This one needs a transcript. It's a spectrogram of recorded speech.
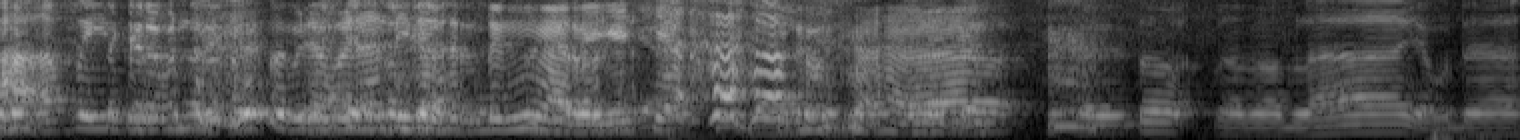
apa itu? Seger bener. Itu. mudah-mudahan tidak terdengar ya guys ya? Terus habis itu bla bla bla ya udah.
